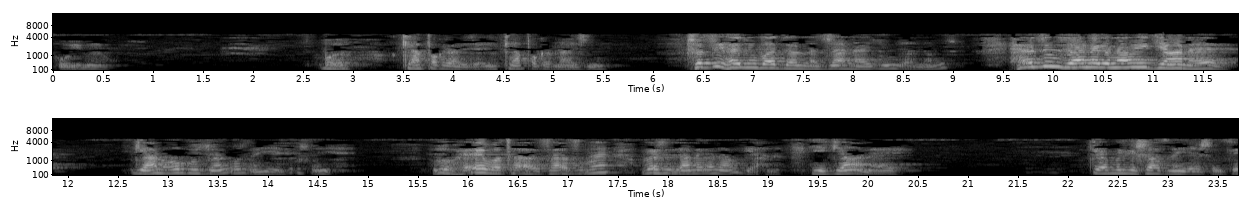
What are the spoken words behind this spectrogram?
वही मैं हूँ बोलो क्या पकड़ना चाहिए क्या पकड़ना है इसमें? सच्ची है जो बात जानना जानना है जो जानना है जो जानने का नाम ही ज्ञान है। ज्ञान और कुछ जान और नहीं है, कुछ नहीं है। जो है वह था साथ में वैसे जाने का नाम ज्ञान है। ये ज्ञान है। क्या मिल के साथ नहीं रह सकते।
